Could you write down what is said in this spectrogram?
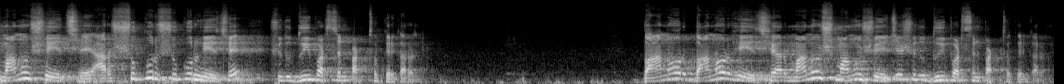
মানুষ হয়েছে আর শুকুর শুকুর হয়েছে শুধু দুই পার্সেন্ট পার্থক্যের কারণে। বানর বানর হয়েছে আর মানুষ মানুষ হয়েছে শুধু দুই পার্সেন্ট পার্থক্যের কারণে।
